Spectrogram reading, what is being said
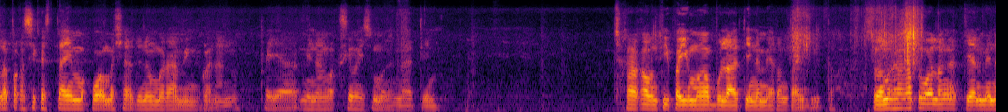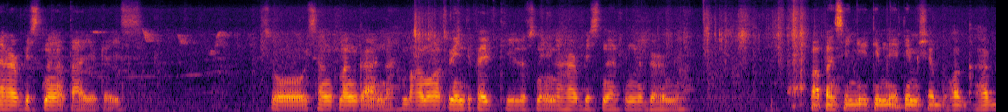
Wala pa kasi kasi tayo makuha masyado ng maraming kwan, ano, kaya minamaximize muna natin. Tsaka kaunti pa yung mga bulati na meron tayo dito. So nakakatuwa lang at yan, may na-harvest na nga tayo guys. So isang planggana, baka mga 25 kilos na ina-harvest natin na vermi. Papansin nyo itim na itim siya buhaghag.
